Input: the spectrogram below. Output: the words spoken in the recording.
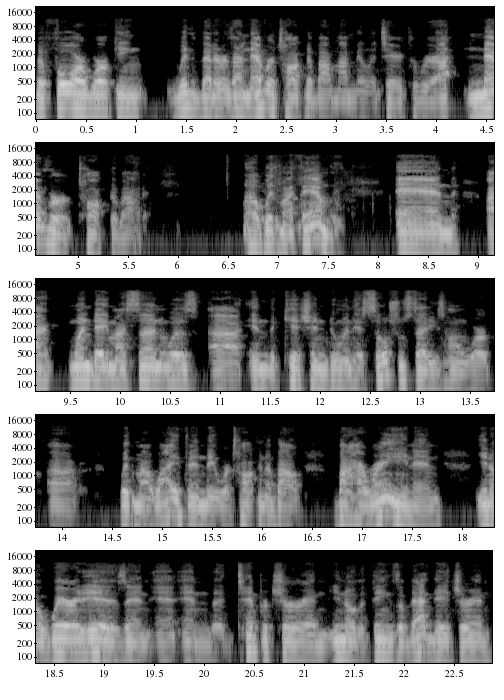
before working with veterans. I never talked about my military career. I never talked about it uh, with my family. And I one day my son was uh, in the kitchen doing his social studies homework uh, with my wife, and they were talking about Bahrain and you know where it is and and and the temperature and you know the things of that nature and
